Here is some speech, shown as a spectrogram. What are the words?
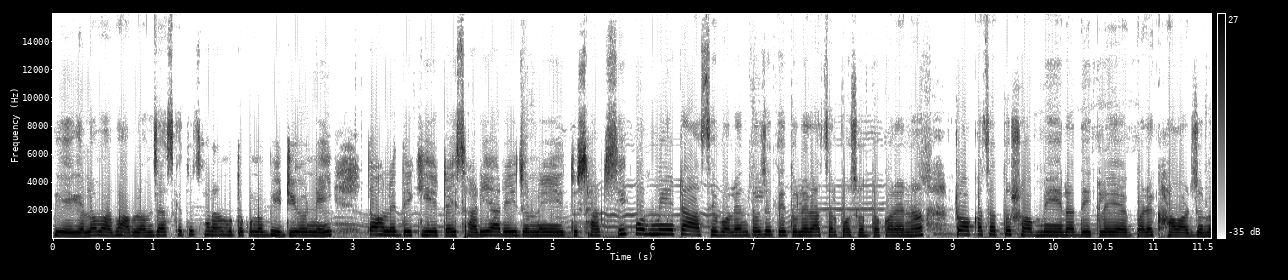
পেয়ে গেলাম আর ভাবলাম যে আজকে তো ছাড়ার মতো কোনো ভিডিও নেই। তাহলে দেখি এটাই ছাড়ি আর এই জন্য এই তো ছাড়ছি। কোন মেয়েটা আছে বলেন তো যে তেঁতুলের আচার পছন্দ করে না? টক আচার তো সব মেয়েরা দেখলেই একবারে খাওয়ার জন্য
